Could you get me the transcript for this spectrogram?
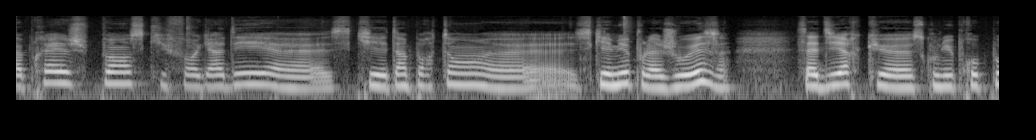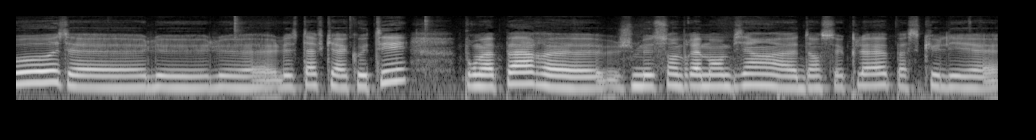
après, je pense qu'il faut regarder ce qui est important, ce qui est mieux pour la joueuse. C'est-à-dire que ce qu'on lui propose, le, le, le, staff qui est à côté, pour ma part, je me sens vraiment bien dans ce club parce que les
